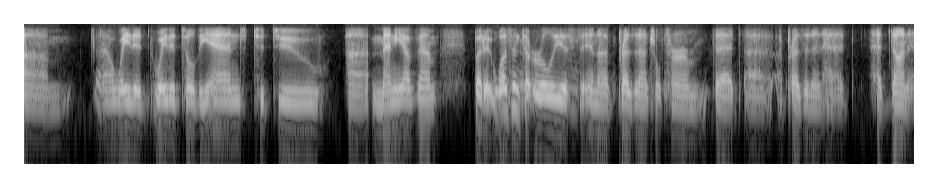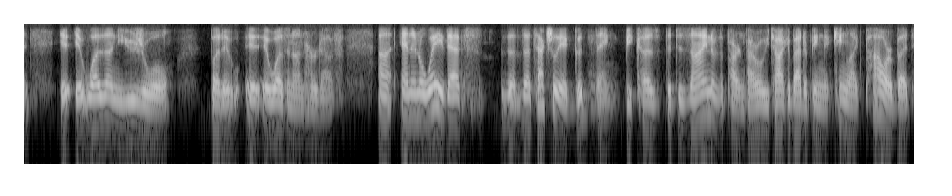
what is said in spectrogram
um, uh, waited waited till the end to do uh, many of them. But it wasn't the earliest in a presidential term that uh, a president had had done it. It, it was unusual, but it, it, it wasn't unheard of. Uh, and in a way, that's that's actually a good thing because the design of the pardon power, we talk about it being a king like power, but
